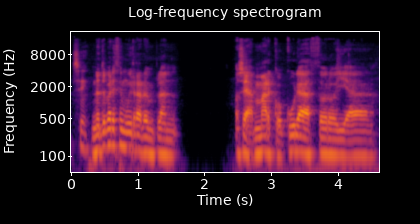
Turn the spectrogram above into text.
Sí. ¿No te parece muy raro en plan... O sea, Marco cura a Zoro y a,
